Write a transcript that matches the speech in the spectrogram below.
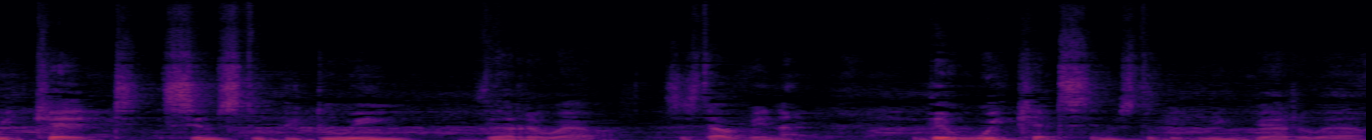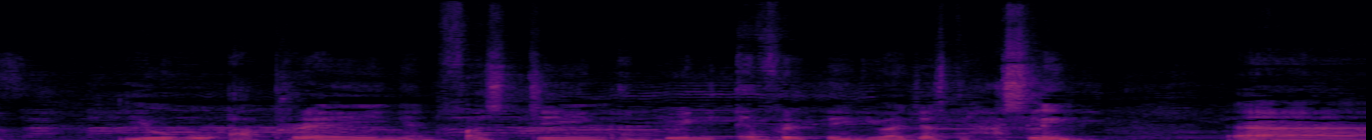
wicked seems to be doing very well, Sister Vina. The wicked seems to be doing very well. You who are praying and fasting and doing everything, you are just hustling. Uh,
